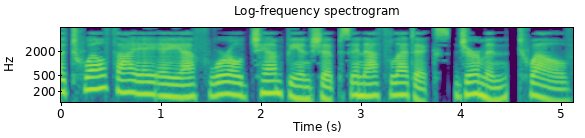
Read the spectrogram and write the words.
The 12th IAAF World Championships in Athletics German, 12.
